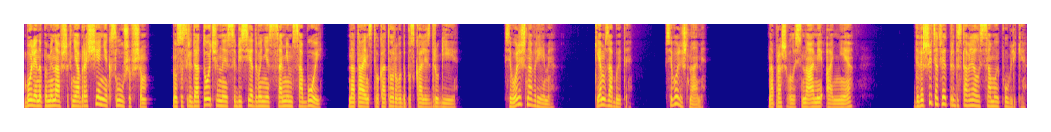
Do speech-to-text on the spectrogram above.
более напоминавших не обращение к слушавшим, но сосредоточенное собеседование с самим собой, на таинство которого допускались другие. Всего лишь на время. Кем забыты? Всего лишь нами. Напрашивалось нами, а не... Довершить ответ предоставлялось самой публике.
